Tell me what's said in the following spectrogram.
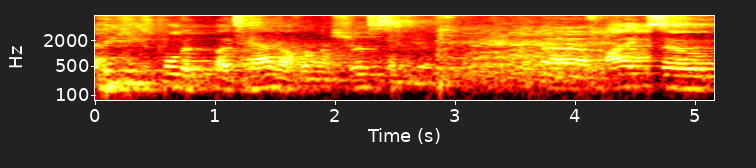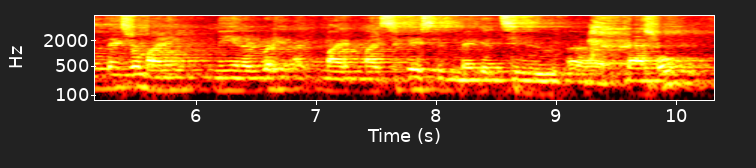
I think he just pulled a, a tag off one of my shirts a second ago. Uh, I so thanks for reminding me and everybody. I, my my suitcase didn't make it to uh, Nashville.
